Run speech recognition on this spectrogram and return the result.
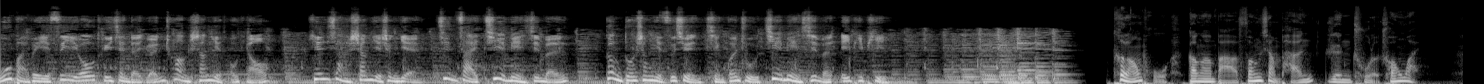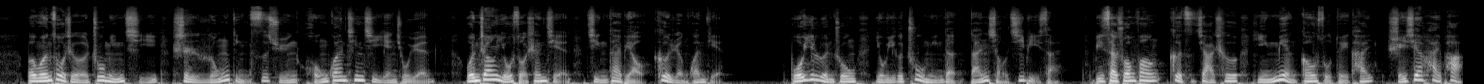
五百位 CEO 推荐的原创商业头条，天下商业盛宴尽在界面新闻。更多商业资讯，请关注界面新闻 APP。特朗普刚刚把方向盘扔出了窗外。本文作者朱明奇是荣鼎咨询宏观经济研究员。文章有所删减，仅代表个人观点。博弈论中有一个著名的胆小鸡比赛，比赛双方各自驾车迎面高速对开，谁先害怕，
